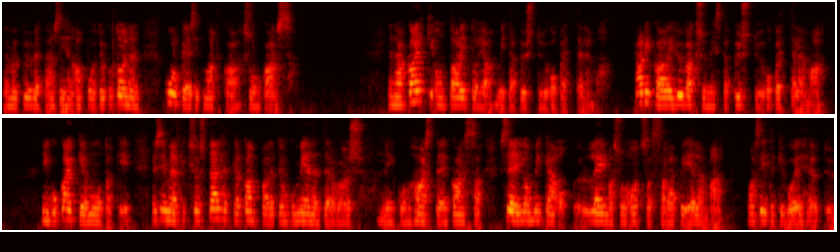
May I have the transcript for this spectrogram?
Ja me pyydetään siihen apua, että joku toinen kulkee sit matkaa sun kanssa. Ja nämä kaikki on taitoja, mitä pystyy opettelemaan. Radikaali hyväksymistä pystyy opettelemaan, niin kuin kaikkea muutakin. Esimerkiksi jos tällä hetkellä kamppailet jonkun mielenterveys niin kuin haasteen kanssa, se ei ole mikään leima sun otsassa läpi elämää, vaan siitäkin voi eheytyä.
